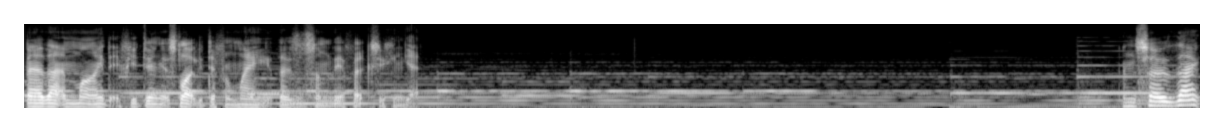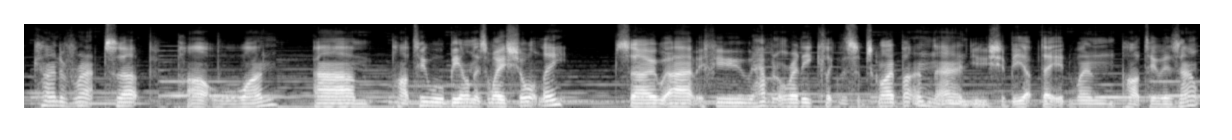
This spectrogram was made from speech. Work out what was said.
bear that in mind if you're doing it a slightly different way, those are some of the effects you can get. And so that kind of wraps up part one. Um, part two will be on its way shortly. So uh, if you haven't already, click the subscribe button and you should be updated when part 2 is out.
